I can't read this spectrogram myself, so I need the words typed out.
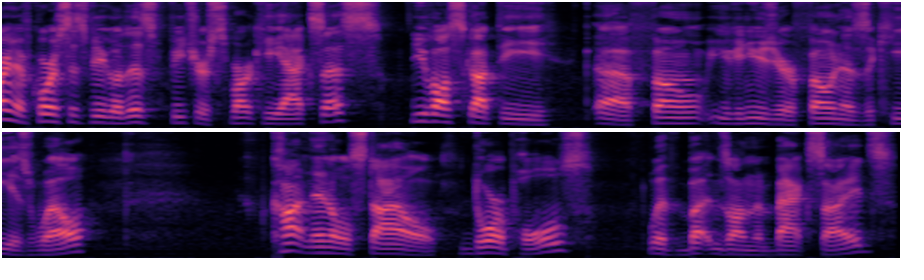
Alright, of course this vehicle does feature smart key access. You've also got the uh, phone, you can use your phone as a key as well. Continental style door pulls with buttons on the back sides.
